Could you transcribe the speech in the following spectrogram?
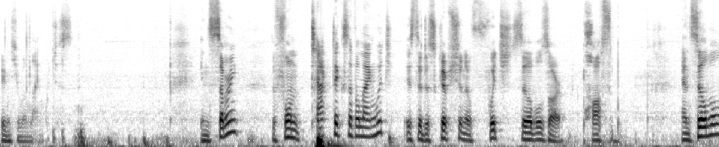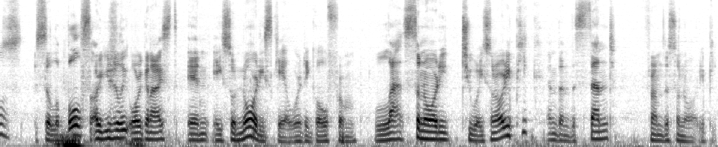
in human languages. In summary, the phonotactics of a language is the description of which syllables are possible. And syllables syllables are usually organized in a sonority scale where they go from less sonority to a sonority peak and then descend from the sonority peak.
